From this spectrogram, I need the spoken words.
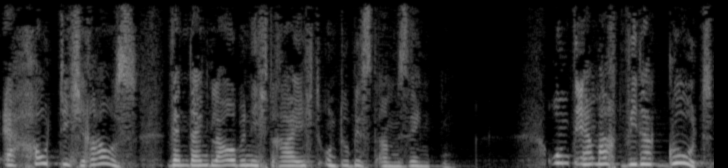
Er haut dich raus, wenn dein Glaube nicht reicht und du bist am Sinken. Und er macht wieder gut,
